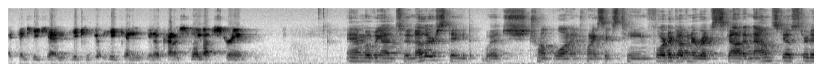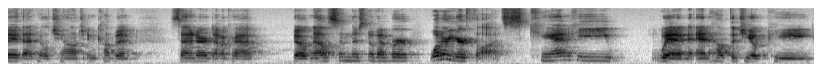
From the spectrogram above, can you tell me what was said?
I think he can he can he can you know kind of swim upstream. And moving on to another state which Trump won in 2016, Florida Governor Rick Scott announced yesterday that he'll challenge incumbent Senator Democrat Bill Nelson this November. What are your thoughts? Can he win and help the GOP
